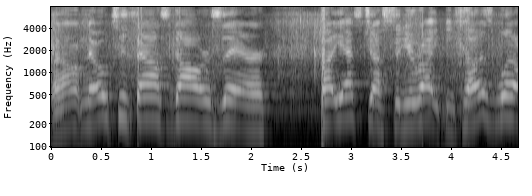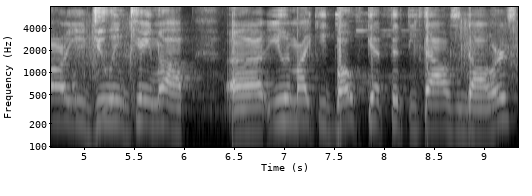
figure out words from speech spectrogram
Well, no $2,000 there. But yes, Justin, you're right. Because What Are You Doing came up, uh, you and Mikey both get $50,000,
